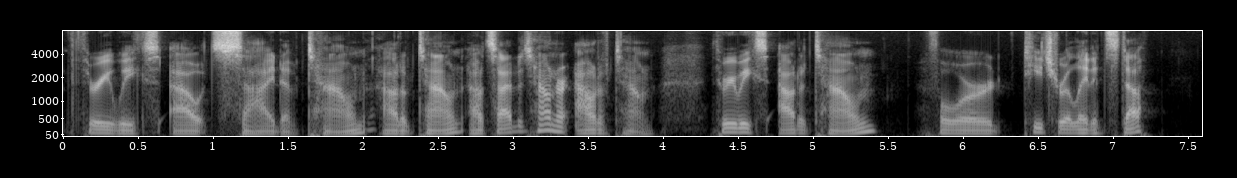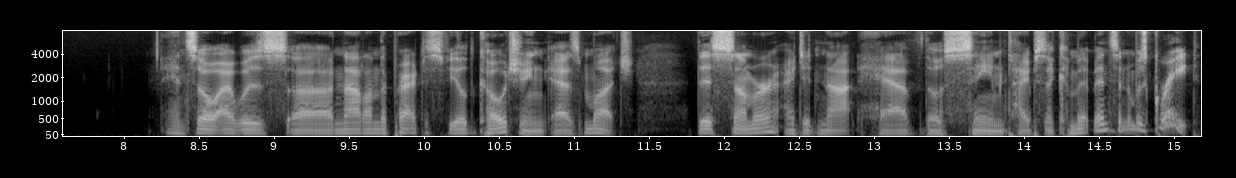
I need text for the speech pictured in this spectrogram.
three weeks outside of town, out of town, outside of town or out of town. Three weeks out of town for teacher related stuff. And so I was uh, not on the practice field coaching as much. This summer, I did not have those same types of commitments, and it was great.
